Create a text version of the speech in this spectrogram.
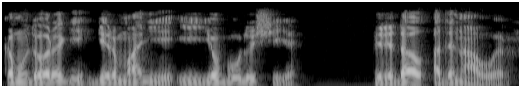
кому дороги Германия и ее будущее, передал Аденауэр.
